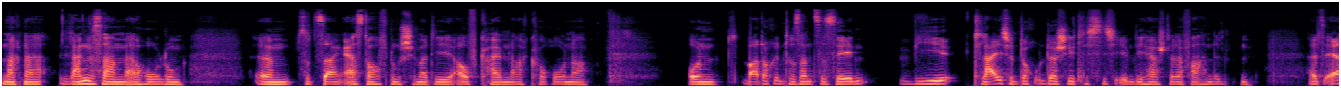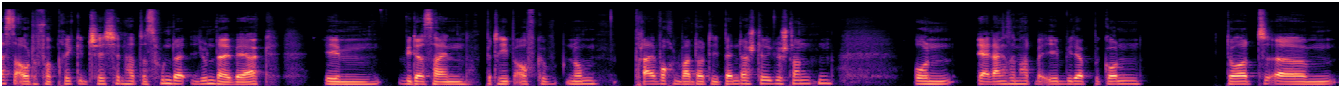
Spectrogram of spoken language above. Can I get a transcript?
nach einer langsamen Erholung, ähm, sozusagen erster Hoffnungsschimmer, die aufkeimen nach Corona. Und war doch interessant zu sehen, wie gleich und doch unterschiedlich sich eben die Hersteller verhandelten. Als erste Autofabrik in Tschechien hat das Hyundai-Werk im, wieder seinen Betrieb aufgenommen. Drei Wochen waren dort die Bänder stillgestanden und ja, langsam hat man eben wieder begonnen, dort ähm,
